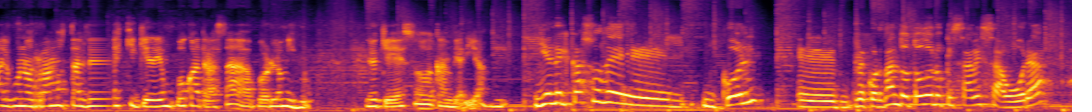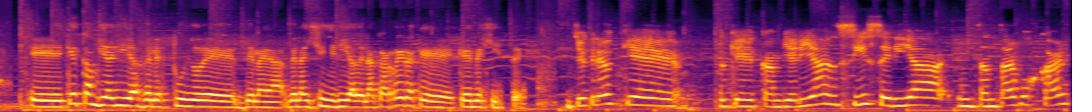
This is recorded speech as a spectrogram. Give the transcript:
algunos ramos tal vez que quedé un poco atrasada por lo mismo. Creo que eso cambiaría. Y en el caso de Nicole, eh, recordando todo lo que sabes ahora, eh, ¿qué cambiarías del estudio de, de, la, de, la, ingeniería, de la carrera que, que elegiste? Yo creo que lo que cambiaría en sí sería intentar buscar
